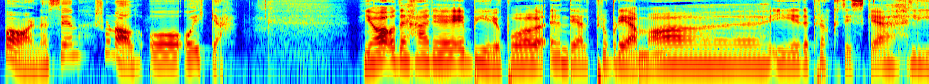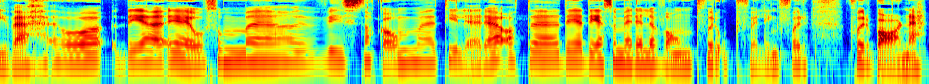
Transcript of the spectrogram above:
barnet sin journal, og, og ikke? Ja, og det her byr jo på en del problemer eh, i det praktiske livet. Og det er jo som eh, vi snakka om eh, tidligere, at det er det som er relevant for oppfølging for, for barnet.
